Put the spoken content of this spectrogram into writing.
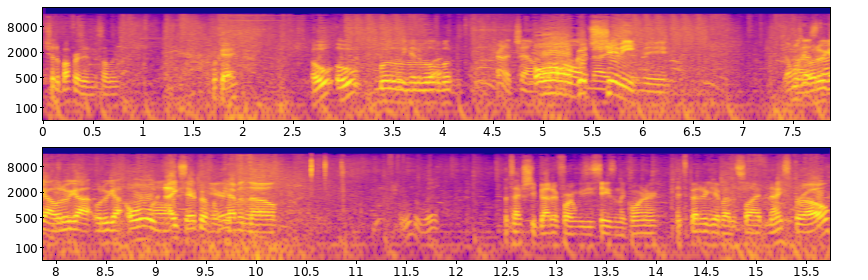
Should have buffered into something. Okay. Oh, oh. Really hit him a little bit. Trying to challenge. Oh, good nice shimmy. Almost All right, what do we got? What do we got? What do we got? Oh, Oh, nice air throw from Kevin throw. though. Ooh, the whip. That's actually better for him because he stays in the corner. It's better to get by the slide. Nice throw.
